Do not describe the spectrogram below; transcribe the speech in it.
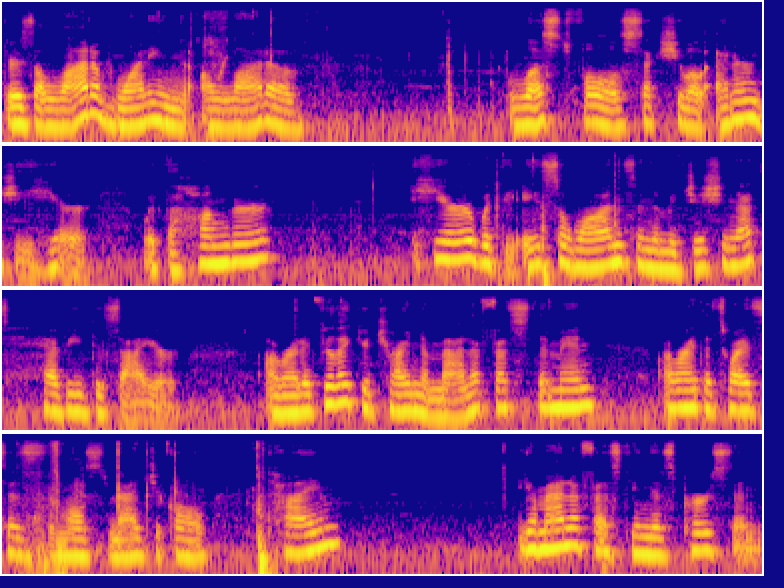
There's a lot of wanting a lot of lustful sexual energy here with the hunger here with the ace of wands and the magician that's heavy desire all right i feel like you're trying to manifest them in all right that's why it says the most magical time you're manifesting this person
